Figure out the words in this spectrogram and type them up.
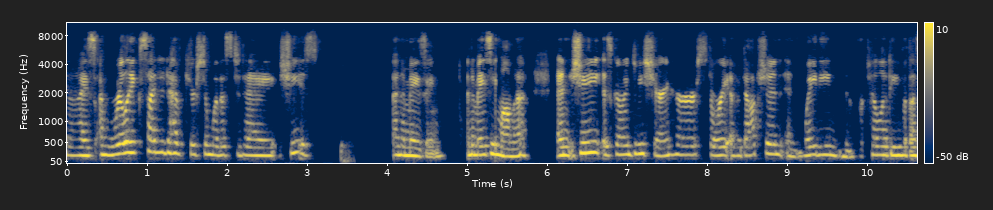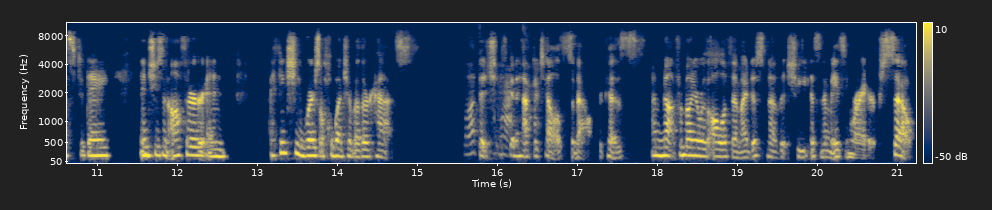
Guys, I'm really excited to have Kerstin with us today. She is an amazing, an amazing mama, and she is going to be sharing her story of adoption and waiting and infertility with us today. And she's an author, and I think she wears a whole bunch of other hats Lots that she's going to have to tell us about because I'm not familiar with all of them. I just know that she is an amazing writer. So,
